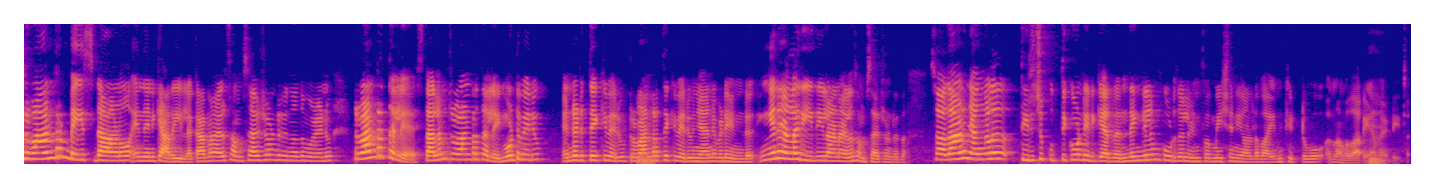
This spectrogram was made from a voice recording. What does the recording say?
ട്രിവാൻഡ്രം ബേസ്ഡ് ആണോ എന്ന് എനിക്ക് അറിയില്ല കാരണം അയാൾ സംസാരിച്ചുകൊണ്ടിരുന്നത് മുഴുവനും ട്രിവാൻഡ്രത്തല്ലേ സ്ഥലം ട്രിവാൻഡ്രത്തല്ലേ ഇങ്ങോട്ട് വരൂ. എന്റെ അടുത്തേക്ക് വരൂ ട്രിവാൻഡ്രത്തേക്ക് വരൂ ഞാൻ ഇവിടെ ഉണ്ട്. ഇങ്ങനെയുള്ള രീതിയിലാണ് അയാൾ സംസാരിച്ചുകൊണ്ടിരുന്നത്. സോ അതാണ് ഞങ്ങൾ തിരിച്ചു കുത്തിക്കൊണ്ടിരിക്കുന്നത് എന്തെങ്കിലും കൂടുതൽ ഇൻഫർമേഷൻ ഇയാളുടെ വായിൽ നിന്ന് കിട്ടുമോ എന്നുള്ളത് അറിയാൻ വേണ്ടിയിട്ട്.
